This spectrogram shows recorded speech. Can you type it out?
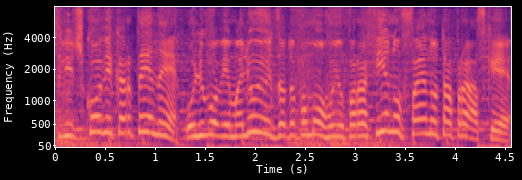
Свічкові картини у Львові малюють за допомогою парафіну, фену та праски.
